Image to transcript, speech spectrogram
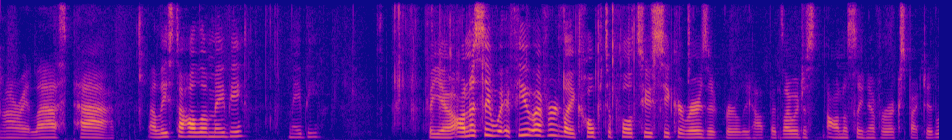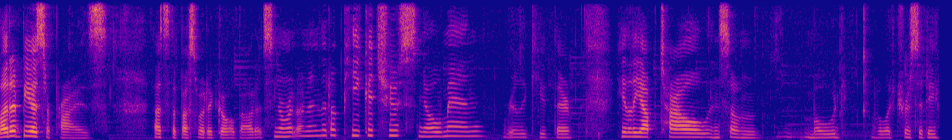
All right, last pack. At least a hollow, maybe, maybe. But yeah, honestly, if you ever like hope to pull two secret rares, it rarely happens. I would just honestly never expect it. Let it be a surprise. That's the best way to go about it. Snorunt a little Pikachu snowman. Really cute there. Helioptile in some mode of electricity.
